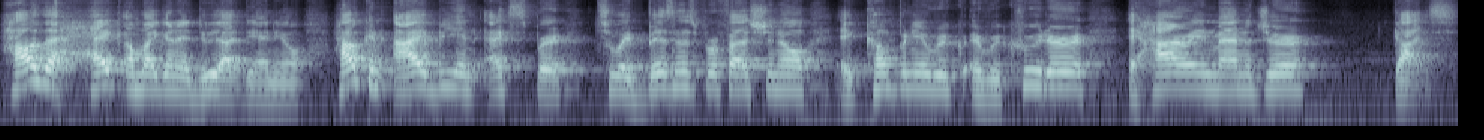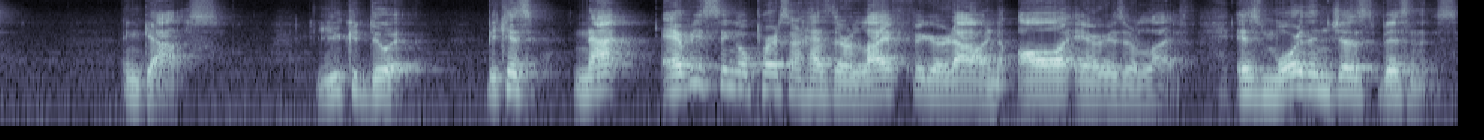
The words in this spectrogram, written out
how the heck am I gonna do that, Daniel? How can I be an expert to a business professional, a company, rec- a recruiter, a hiring manager? Guys and gals, you could do it because not every single person has their life figured out in all areas of life. It's more than just business.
